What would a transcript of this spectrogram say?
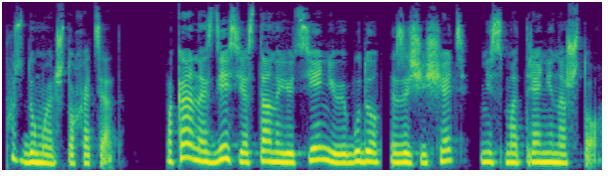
Пусть думают, что хотят. Пока она здесь, я стану ее тенью и буду защищать, несмотря ни на что.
